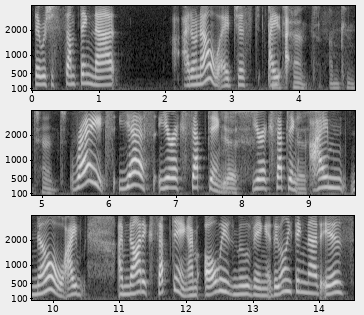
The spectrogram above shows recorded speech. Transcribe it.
there was just something that I don't know. I just I, I Content. I'm content. Right. Yes, you're accepting. Yes. You're accepting. Yes. I'm no, I I'm not accepting. I'm always moving. The only thing that is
